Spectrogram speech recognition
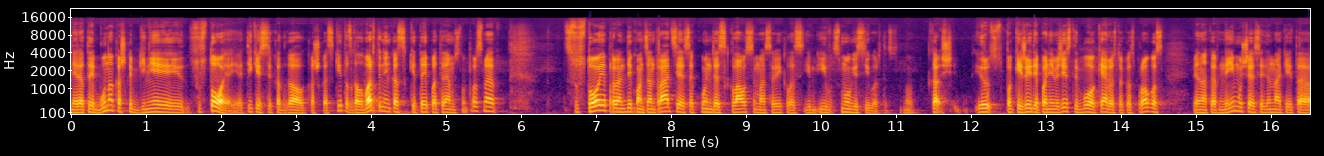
neretai būna kažkaip gynėjai sustoja, jie tikisi, kad gal kažkas kitas, gal vartininkas kitaip atrems. Nu, prasme, sustoji, prarandi koncentraciją, sekundės klausimas, reikalas, į, į smūgis įvartis. Nu, ka, ir kai žaidė panevežys, tai buvo kelios tokios progos, vieną kartą neįmušė, sėdina, kai tą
